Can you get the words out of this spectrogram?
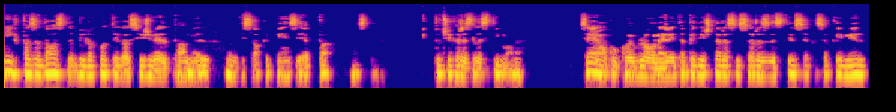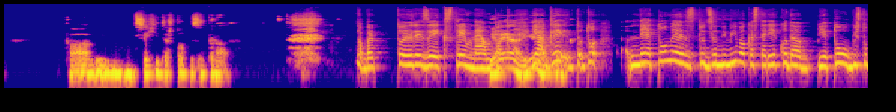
njih pa za dost, da bi lahko tega vsi živeli, pa imeli visoke penzije, pa mislim, to če jih razlastimo. Ne. Vseeno, kako je bilo, ne leta 45 so razvestili vse, kar so kaj imeli, pa se hitro to zapravi. Dobar, to je res ekstremno. Ja, ja, je, ja, gled, to, to, ne, to mi je tudi zanimivo, kar ste rekli, da je to v bistvu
